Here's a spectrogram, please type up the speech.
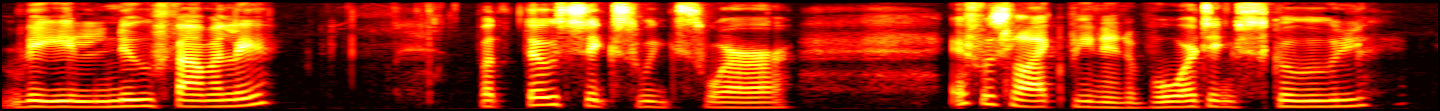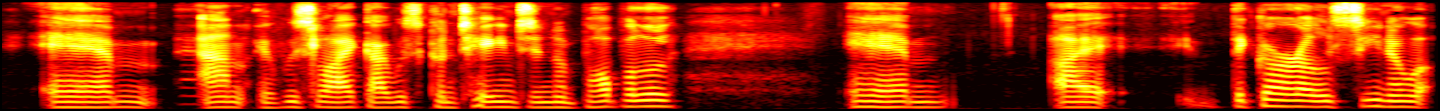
real new family. But those six weeks were, it was like being in a boarding school, um, and it was like I was contained in a bubble. Um, I, the girls, you know,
